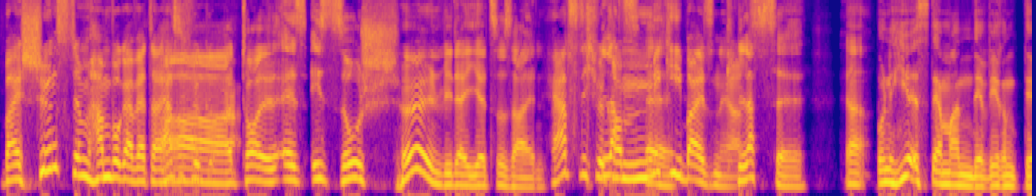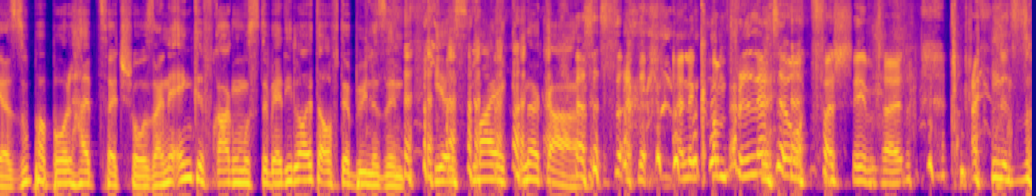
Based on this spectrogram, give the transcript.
bei schönstem Hamburger Wetter. Herzlich, willkommen, Ah, toll. Es ist so schön, wieder hier zu sein. herzlich willkommen, Klasse. Mickey Beisenherz. Klasse. Ja. Und hier ist der Mann, der während der Super Bowl Halbzeitshow seine Enkel fragen musste, wer die Leute auf der Bühne sind. Hier ist Mike Nöcker. Das ist eine, eine komplette Unverschämtheit. Eine so.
